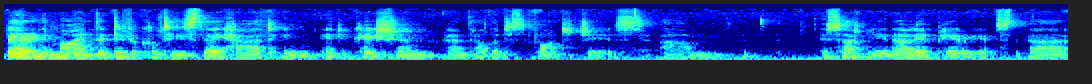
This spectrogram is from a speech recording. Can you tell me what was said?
bearing in mind the difficulties they had in education and other disadvantages, um, certainly in earlier periods, uh,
